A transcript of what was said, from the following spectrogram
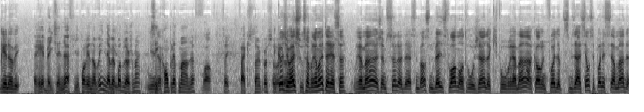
rénové. Ré- ben, c'est neuf, il n'est pas rénové, il n'avait Il- pas de logement. C'est complètement neuf. Wow. tu sais. Fait que c'est un peu ça. Écoute. Joël, je trouve ça vraiment intéressant. Vraiment, j'aime ça. C'est une, une belle histoire de montrer aux gens qu'il faut vraiment, encore une fois, de l'optimisation. C'est pas nécessairement de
